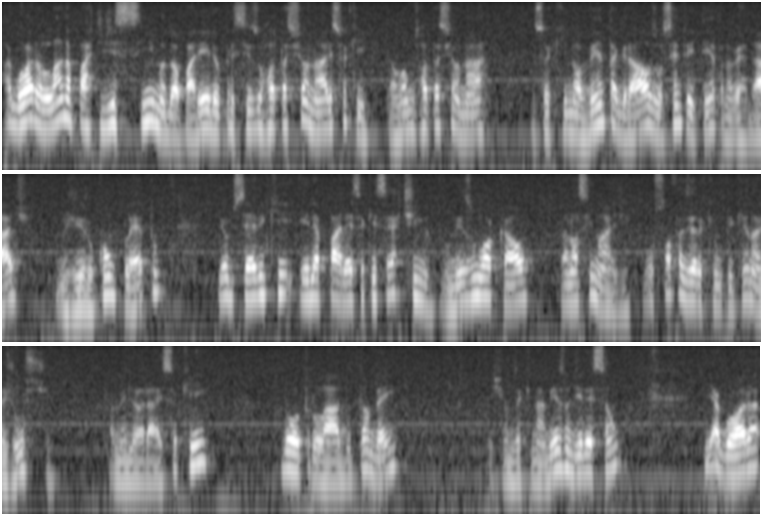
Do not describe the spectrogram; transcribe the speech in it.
Agora, lá na parte de cima do aparelho, eu preciso rotacionar isso aqui. Então vamos rotacionar isso aqui 90 graus, ou 180 na verdade, um giro completo. E observem que ele aparece aqui certinho, no mesmo local da nossa imagem. Vou só fazer aqui um pequeno ajuste para melhorar isso aqui. Do outro lado também, deixamos aqui na mesma direção. E agora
